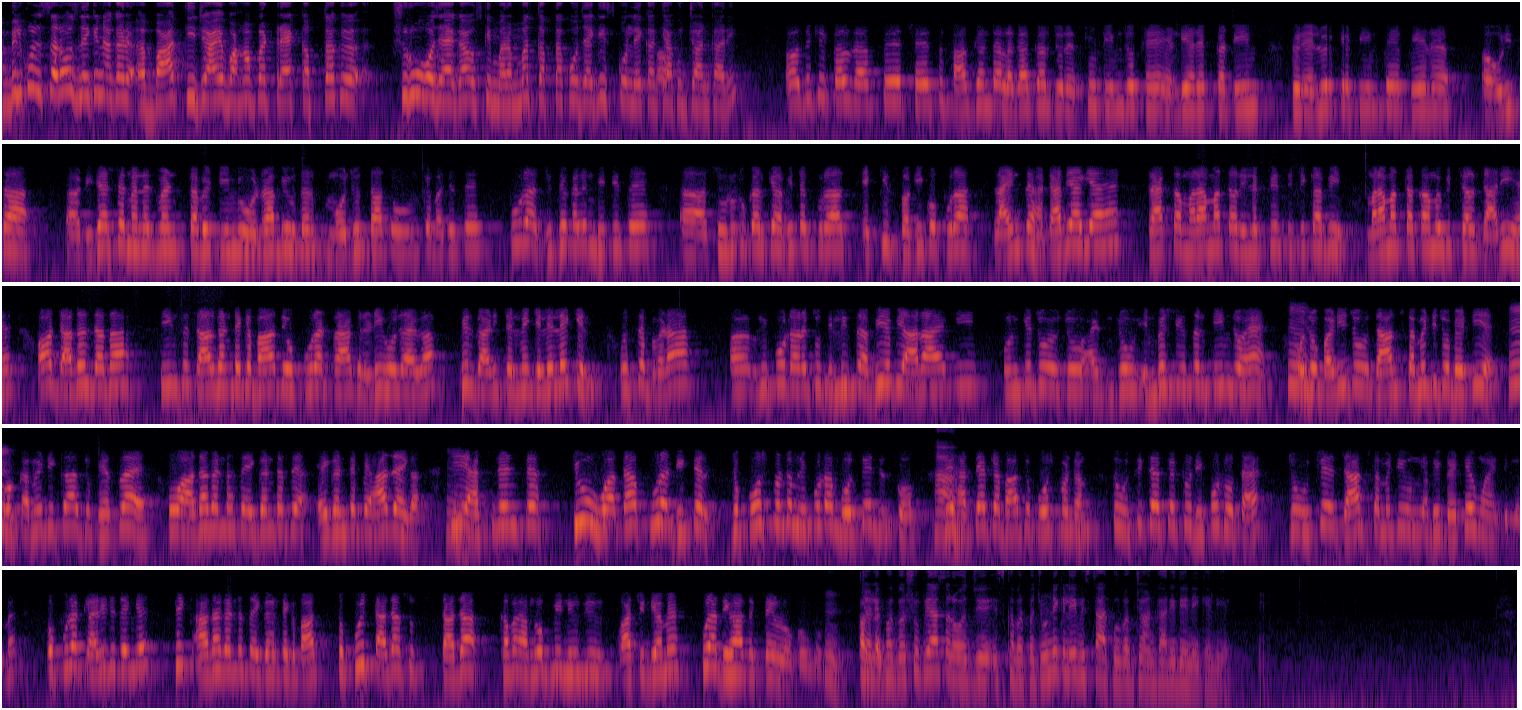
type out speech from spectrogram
बिल्कुल सरोज लेकिन अगर बात की जाए वहाँ पर ट्रैक कब तक शुरू हो जाएगा उसकी मरम्मत कब तक हो जाएगी इसको लेकर क्या कुछ जानकारी? देखिए, कल रात से छह से सात घंटा लगाकर जो रेस्क्यू टीम जो थे, एनडीआरएफ का टीम, फिर रेलवे के टीम थे, फिर उड़ीसा डिजास्टर मैनेजमेंट का भी टीम भी ओड्रा भी उधर मौजूद था। तो उनके वजह से पूरा युद्धकालीन भीति से शुरू करके अभी तक पूरा 21 बगी को पूरा लाइन से हटा दिया गया है। ट्रैक का मरामत और इलेक्ट्रिसिटी का भी मरामत का काम अभी चल जारी है। और ज़्यादा से ज़्यादा तीन से चार घंटे के बाद वो पूरा ट्रैक रेडी हो जाएगा, फिर गाड़ी चलने के लिए। लेकिन उससे बड़ा रिपोर्ट आ रहा है जो दिल्ली से अभी अभी आ रहा है कि उनके जो जो जो इन्वेस्टिगेशन टीम जो है वो जो बड़ी जो जाँच कमेटी जो बैठी है वो कमेटी का जो फैसला है वो आधा घंटा से एक घंटे से एक घंटे पे आ जाएगा कि एक्सीडेंट क्यों हुआ था पूरा डिटेल जो पोस्टमार्टम रिपोर्ट हम बोलते हैं जिसको हाँ। ये हत्या के बाद जो पोस्टमार्टम तो उसी टाइप का एक तो रिपोर्ट होता है जो उच्च जाँच कमेटी अभी बैठे हुए हैं दिल्ली में वो पूरा क्लैरिटी देंगे। ठीक आधा घंटे से एक घंटे के बाद तो पूरी ताज़ा ताज़ा खबर हम लोग भी न्यूज़ आज इंडिया में पूरा दिखा सकते हैं लोगों को। हम्म, चलिए बहुत बहुत शुक्रिया सरोज इस खबर पर जुड़ने के लिए विस्तार पूर्वक जानकारी देने के लिए।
